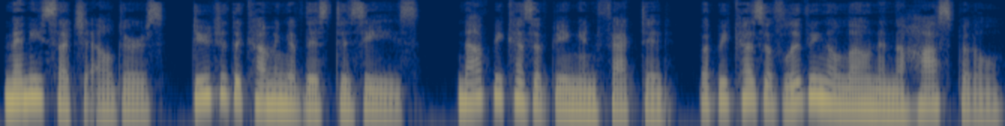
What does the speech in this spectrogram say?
Many such elders, due to the coming of this disease, not because of being infected, but because of living alone in the hospital,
